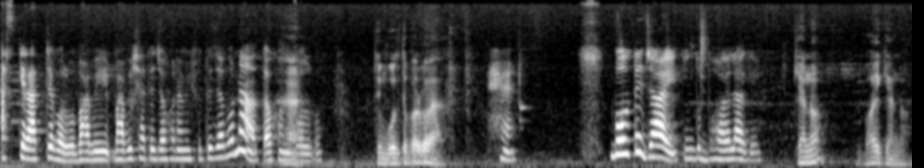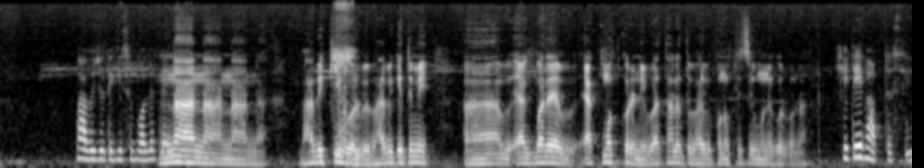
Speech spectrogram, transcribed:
আজকে রাত্রে বলব। ভাবি ভাবির সাথে যখন আমি শুতে যাব না তখন হ্যাঁ। বলব। তুমি বলতে পারবা? হ্যাঁ। বলতে যাই কিন্তু ভয় লাগে। কেন? ভয় কেন? ভাবি যদি কিছু বলে তাই। না না না না। ভাবি কি বলবে? ভাবিকে তুমি একবারে একমত করে নিবা তাহলে তো ভাবি কোনো কিছু মনে করবে না। সেটাই ভাবতেছি।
